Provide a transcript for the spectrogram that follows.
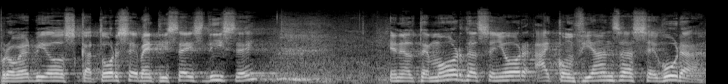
Proverbios 14, 26 dice, en el temor del Señor hay confianza segura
